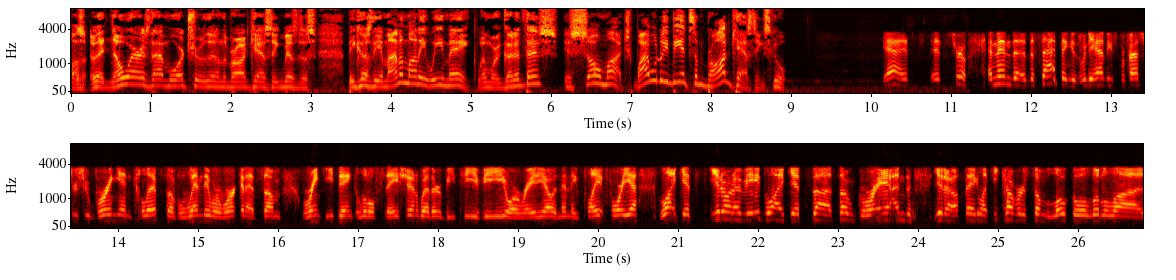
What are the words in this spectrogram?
Well, uh, nowhere is that more true than in the broadcasting business because the amount of money we make when we're good at this is so much. Why would we be at some broadcasting school? Yeah, it's it's true. And then the the sad thing is when you have these professors who bring in clips of when they were working at some rinky-dink little station, whether it be TV or radio, and then they play it for you like it's, you know what I mean? Like it's uh, some grand, you know, thing. Like he covers some local little, uh,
